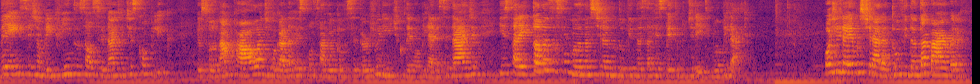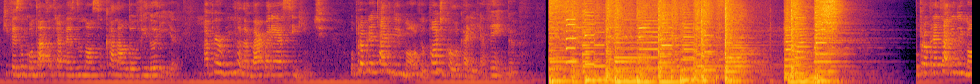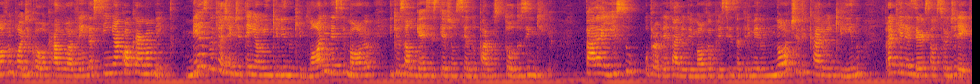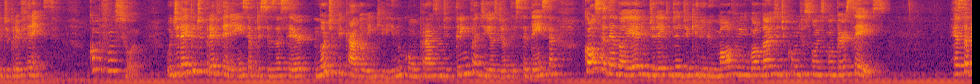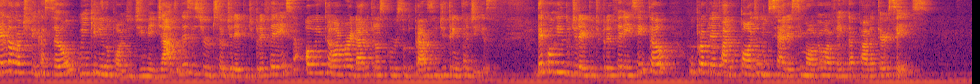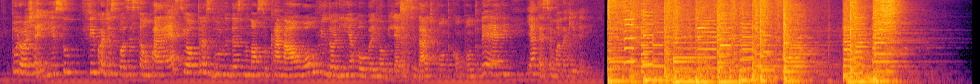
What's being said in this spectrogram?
bem? Sejam bem-vindos ao Cidade Descomplica. Eu sou Ana Paula, advogada responsável pelo setor jurídico da Imobiliária Cidade e estarei todas as semanas tirando dúvidas a respeito do direito imobiliário. Hoje iremos tirar a dúvida da Bárbara, que fez um contato através do nosso canal da ouvidoria. A pergunta da Bárbara é a seguinte: o proprietário do imóvel pode colocar ele à venda? Imóvel pode colocá-lo à venda sim a qualquer momento. Mesmo que a gente tenha um inquilino que more nesse imóvel e que os aluguéis estejam sendo pagos todos em dia. Para isso, o proprietário do imóvel precisa primeiro notificar o inquilino para que ele exerça o seu direito de preferência. Como funciona? O direito de preferência precisa ser notificado ao inquilino com um prazo de 30 dias de antecedência, concedendo a ele o direito de adquirir o imóvel em igualdade de condições com terceiros. Recebendo a notificação, o inquilino pode de imediato desistir do seu direito de preferência ou então aguardar o transcurso do prazo de 30 dias. Decorrido o direito de preferência, então, o proprietário pode anunciar esse imóvel à venda para terceiros. Por hoje é isso, fico à disposição para essa e outras dúvidas no nosso canal ouvidoria.imobiliariacidade.com.br e até semana que vem.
